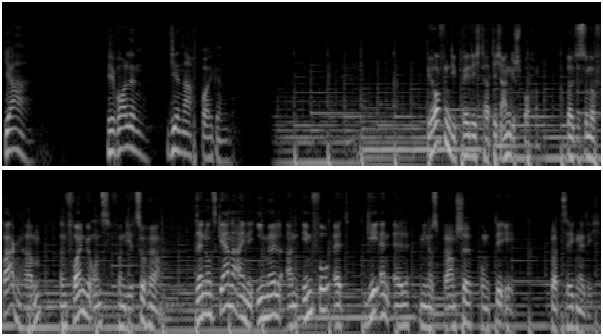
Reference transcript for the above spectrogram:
Ja, wir wollen dir nachfolgen. Wir hoffen, die Predigt hat dich angesprochen. Solltest du noch Fragen haben, dann freuen wir uns, von dir zu hören. Send uns gerne eine E-Mail an info@gnl-bramsche.de. Gott segne dich.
